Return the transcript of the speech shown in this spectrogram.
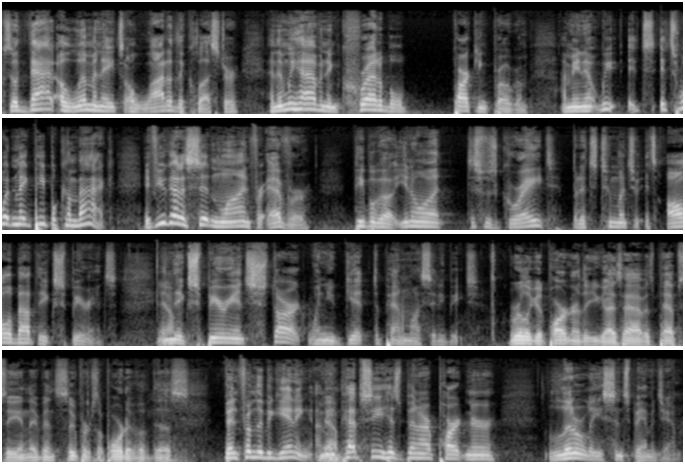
So that eliminates a lot of the cluster. And then we have an incredible parking program. I mean we it's it's what make people come back. If you got to sit in line forever people go you know what this was great but it's too much it's all about the experience and the experience start when you get to panama city beach Really good partner that you guys have is Pepsi, and they've been super supportive of this. Been from the beginning. I mean, Pepsi has been our partner literally since Bama Jam.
